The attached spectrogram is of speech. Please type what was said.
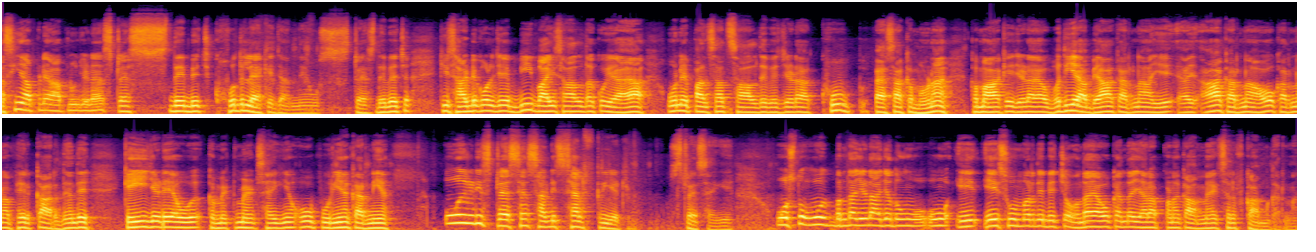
ਅਸੀਂ ਆਪਣੇ ਆਪ ਨੂੰ ਜਿਹੜਾ ਸਟ੍ਰੈਸ ਦੇ ਵਿੱਚ ਖੁਦ ਲੈ ਕੇ ਜਾਂਦੇ ਹਾਂ ਉਸ ਸਟ੍ਰੈਸ ਦੇ ਵਿੱਚ ਕਿ ਸਾਡੇ ਕੋਲ ਜੇ 20 22 ਸਾਲ ਦਾ ਕੋਈ ਆਇਆ ਉਹਨੇ 5-7 ਸਾਲ ਦੇ ਵਿੱਚ ਜਿਹੜਾ ਖੂਬ ਪੈਸਾ ਕਮਾਉਣਾ ਕਮਾ ਕੇ ਜਿਹੜਾ ਆ ਵਧੀਆ ਵਿਆਹ ਕਰਨਾ ਇਹ ਆਹ ਕਰਨਾ ਉਹ ਕਰਨਾ ਫਿਰ ਘਰਦਿਆਂ ਦੇ ਕਈ ਜਿਹੜੇ ਆ ਉਹ ਕਮਿਟਮੈਂਟਸ ਹੈਗੀਆਂ ਉਹ ਪੂਰੀਆਂ ਕਰਨੀਆਂ। ਉਹ ਜਿਹੜੀ ਸਟ੍ਰੈਸ ਹੈ ਸਾਡੀ ਸੈਲਫ ਕ੍ਰੀਏਟਡ ਸਟ੍ਰੈਸ ਹੈਗੀ। ਉਸ ਤੋਂ ਉਹ ਬੰਦਾ ਜਿਹੜਾ ਜਦੋਂ ਉਹ ਇਸ ਉਮਰ ਦੇ ਵਿੱਚ ਆਉਂਦਾ ਹੈ ਉਹ ਕਹਿੰਦਾ ਯਾਰ ਆਪਣਾ ਕੰਮ ਹੈ ਸਿਰਫ ਕੰਮ ਕਰਨਾ।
